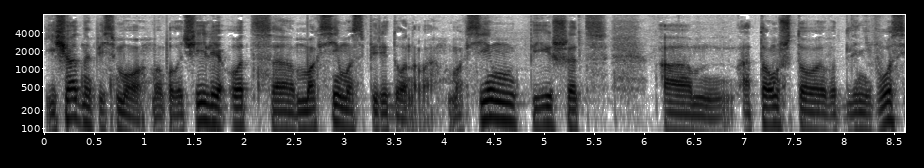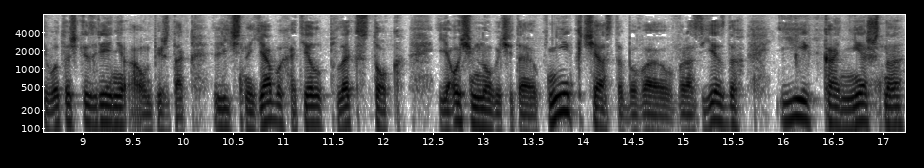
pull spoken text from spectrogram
Еще одно письмо мы получили от э, Максима Спиридонова. Максим пишет о том, что вот для него, с его точки зрения, а он пишет так, лично я бы хотел Blackstock. Я очень много читаю книг, часто бываю в разъездах, и, конечно,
